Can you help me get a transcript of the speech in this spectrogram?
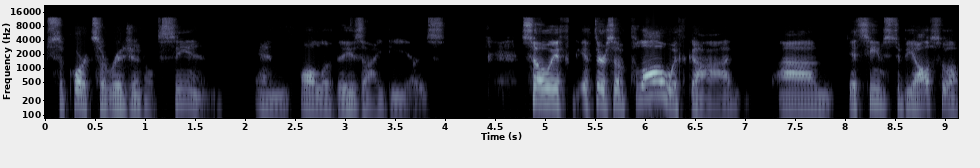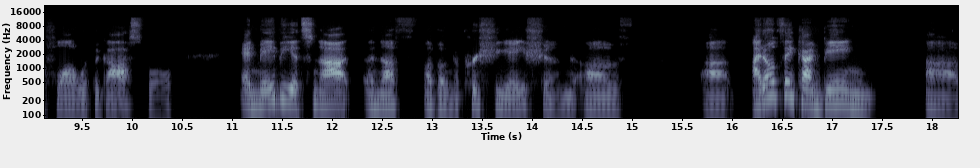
supports original sin and all of these ideas. So if if there's a flaw with God, um, it seems to be also a flaw with the gospel, and maybe it's not enough of an appreciation of uh, I don't think I'm being uh,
